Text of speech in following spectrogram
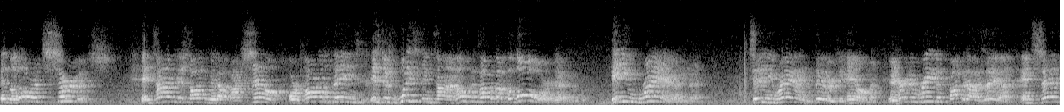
in the Lord's service. And time just talking about myself or carnal things is just wasting time. I want to talk about the Lord. And he ran. Said, he ran thither to him, and heard him read the prophet Isaiah, and said,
